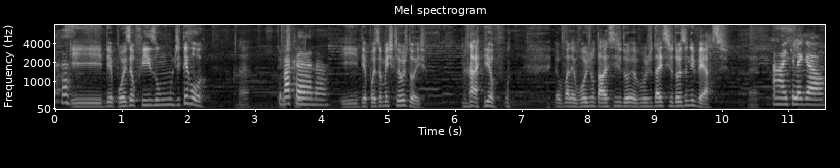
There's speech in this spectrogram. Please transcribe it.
e depois eu fiz um de terror, né? Que bacana. E depois eu mesclei os dois. Aí eu, eu falei, eu vou juntar esses dois, eu vou juntar esses dois universos. Né? Ai, que legal.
